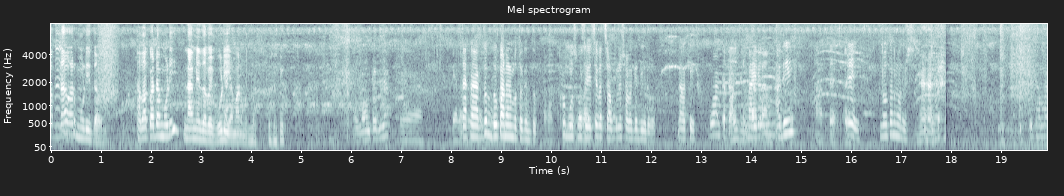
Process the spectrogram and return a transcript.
সব দাও আর মুড়ি দাও। খাবা কটা মুড়ি? নামিয়ে যাবে ভুড়ি আমার মতো। দেখো একদম দোকানের মতো কিন্তু। খুব মুসমুসে হয়েছে এবার চপগুলো সবাইকে দিয়ে দেবো। না কি কোনটা ডাল দিই বাইরে আদি। এই নতুন মানুষ। এটা না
